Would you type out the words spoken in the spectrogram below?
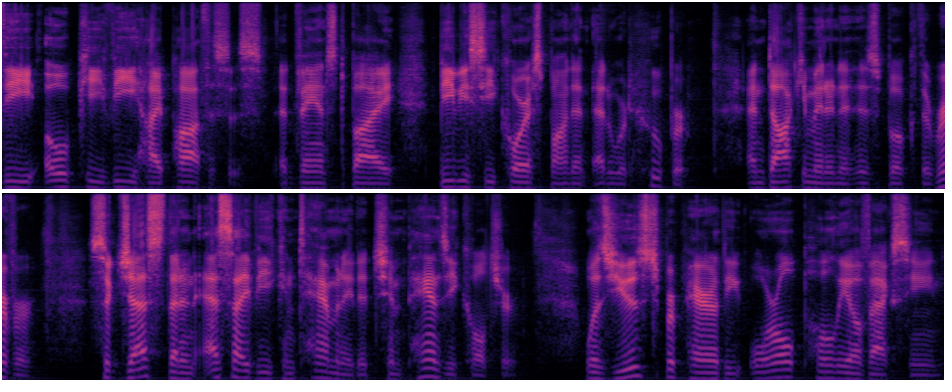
the OPV hypothesis, advanced by BBC correspondent Edward Hooper and documented in his book The River, suggests that an SIV contaminated chimpanzee culture was used to prepare the oral polio vaccine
